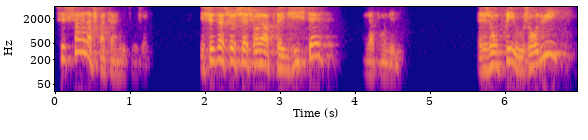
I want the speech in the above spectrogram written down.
C'est ça la fraternité aujourd'hui. Et ces associations-là préexistaient à la pandémie. Elles ont pris aujourd'hui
